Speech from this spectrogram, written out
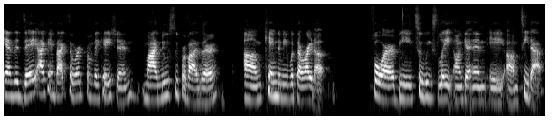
and the day I came back to work from vacation, my new supervisor um, came to me with a write up for being two weeks late on getting a um, TDAP,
